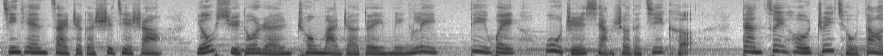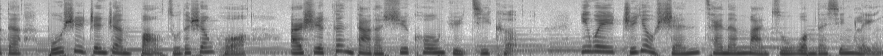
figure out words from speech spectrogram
今天在这个世界上，有许多人充满着对名利、地位、物质享受的饥渴，但最后追求到的不是真正饱足的生活，而是更大的虚空与饥渴。因为只有神才能满足我们的心灵，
